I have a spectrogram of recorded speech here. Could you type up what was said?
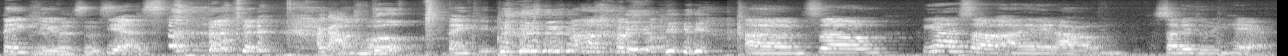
Thank Your you. business. Yes. I got My fault. Thank you. um, so yeah, so I um, started doing hair.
